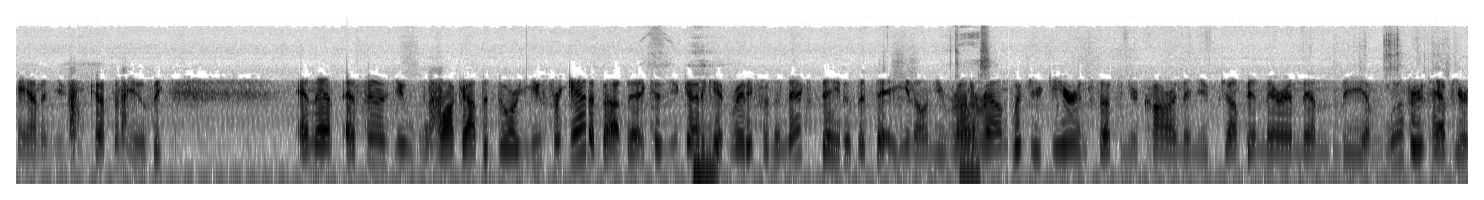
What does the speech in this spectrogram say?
can, and you, you cut the music. And then as soon as you walk out the door, you forget about that because you got to mm-hmm. get ready for the next date of the day, you know. And you run around with your gear and stuff in your car, and then you jump in there, and then the um, movers have your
